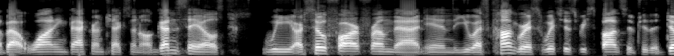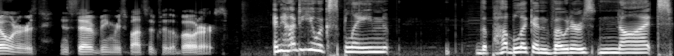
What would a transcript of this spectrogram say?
about wanting background checks on all gun sales, we are so far from that in the US Congress, which is responsive to the donors instead of being responsive to the voters. And how do you explain the public and voters not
